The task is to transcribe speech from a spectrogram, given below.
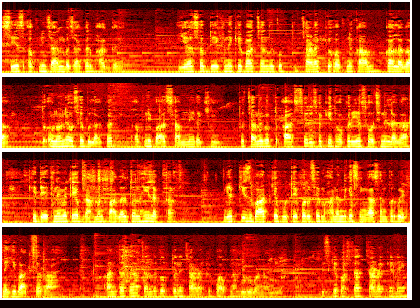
शेष अपनी जान बचाकर भाग गए। यह सब देखने के बाद चंद्रगुप्त चाणक्य अपने काम का लगा। तो उन्होंने उसे बुलाकर अपनी बात सामने रखी। तो चंद्रगुप्त आश्चर्यचकित होकर यह सोचने लगा कि देखने में तो यह ब्राह्मण पागल तो नहीं लगता। यह किस बात के बूते पर उसे महानंद के सिंहासन पर बैठने की बात कर रहा है? अंततः चंद्रगुप्त ने चाणक्य को अपना गुरु बना लिया। इसके पश्चात चाणक्य ने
